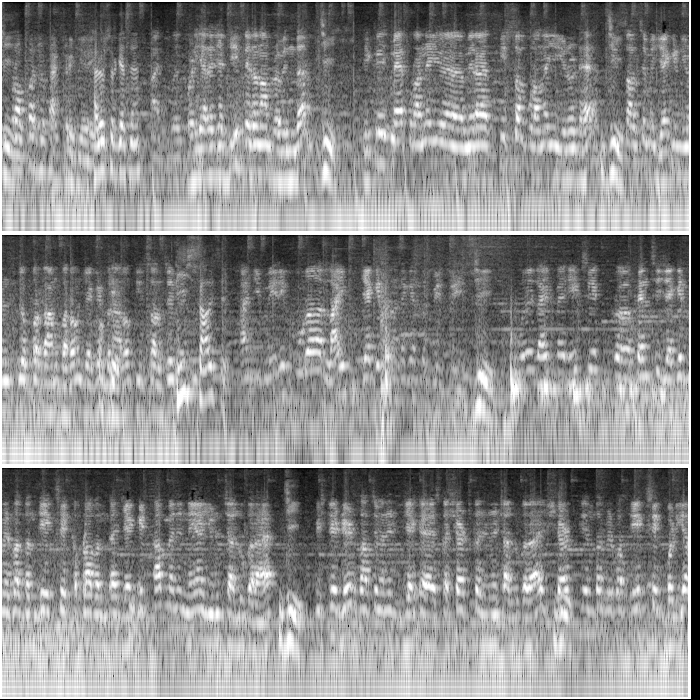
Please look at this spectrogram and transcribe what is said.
प्रॉपर जो फैक्ट्री की है। हेलो सर कैसे हैं? बढ़िया। जी मेरा नाम रविंदर। जी। ठीक है मैं पुराने मेरा तीस साल पुराना ये यूनिट है। जी। तीस साल से मैं जैकेट यूनिट के ऊपर काम कर रहा हूँ जैकेट बना रहा हूँ तीस साल से। तीस साल से? हाँ जी मेरी पूरा लाइफ जैकेट बनाने के अंदर बीत गई। जी। पूरे लाइफ में एक से एक फैंसी जैकेट मेरे पास बनती है एक से एक कपड़ा बनता है जैकेट अब मैंने नया यूनिट चालू करा है। जी। पिछले डेढ़ साल से मैंने इसका शर्ट का यूनिट चालू करा है। शर्ट के अंदर मेरे पास एक से एक बढ़िया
